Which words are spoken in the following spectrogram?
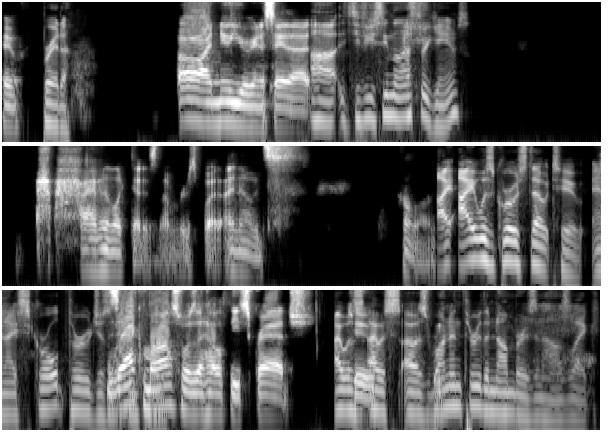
who? Breida. Oh, I knew you were going to say that. Uh, have you seen the last three games? I haven't looked at his numbers, but I know it's. Hold on. I, I was grossed out too, and I scrolled through just Zach through- Moss was a healthy scratch. I was too. I was I was running through the numbers, and I was like,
